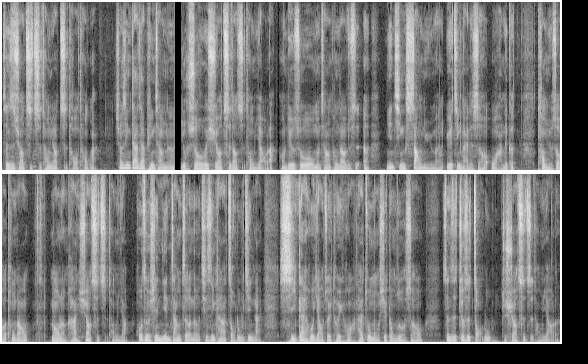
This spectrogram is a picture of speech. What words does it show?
甚至需要吃止痛药止头痛啊。相信大家平常呢，有时候会需要吃到止痛药啦。哦，例如说我们常常碰到就是呃年轻少女们月经来的时候，哇那个痛有时候痛到冒冷汗，需要吃止痛药。或者有些年长者呢，其实你看他走路进来，膝盖或腰椎退化，他在做某些动作的时候，甚至就是走路就需要吃止痛药了。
